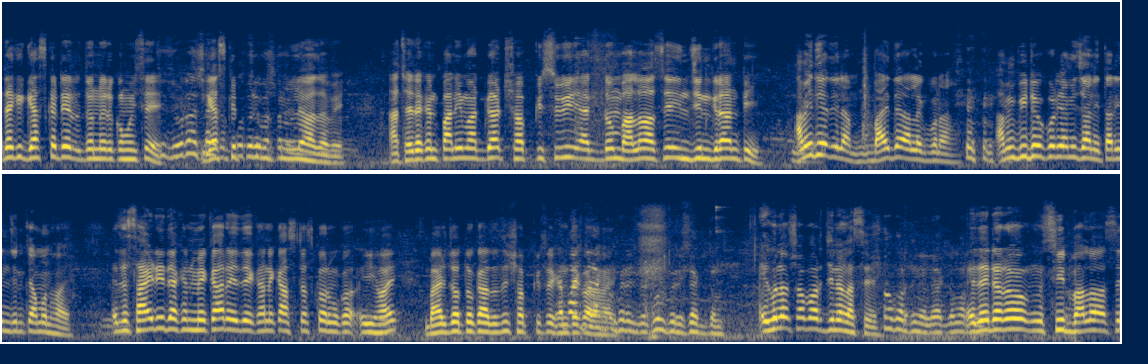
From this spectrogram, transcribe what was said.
এটা কি গ্যাস কাটের জন্য এরকম হয়েছে গ্যাস কাট পরিবর্তন হলে হওয়া যাবে। আচ্ছা দেখেন পানি মাঠঘাট সবকিছুই একদম ভালো আছে ইঞ্জিন গ্যারান্টি। আমি দিয়ে দিলাম বাইরে আর লাগবো না। আমি ভিডিও করি আমি জানি তার ইঞ্জিন কেমন হয়। এই যে সাইডে দেখেন মেকার এই যে এখানে কাজ টাজ কর্ম ই হয় বাইরের যত কাজ আছে সবকিছু এখান থেকে করা হয়। ফুল ফ্রেশ একদম। এগুলো সব অরিজিনাল আছে। সব অরিজিনাল একদম এই যে এটারও সিট ভালো আছে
